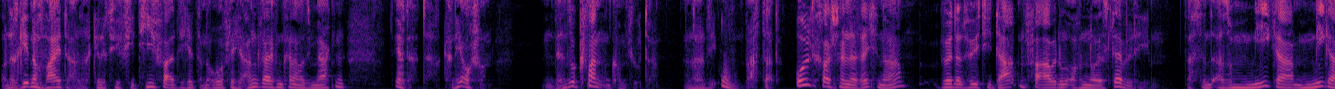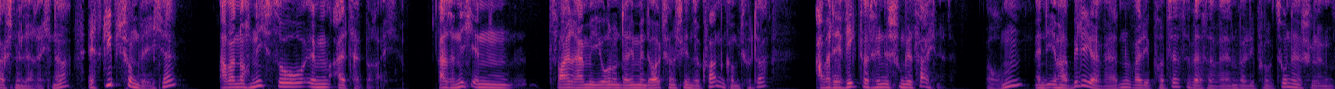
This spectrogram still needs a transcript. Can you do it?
Und das geht noch weiter. Also das geht natürlich viel tiefer, als ich jetzt an der Oberfläche angreifen kann. Aber Sie merken, ja, da, da kann ich auch schon. Und dann so Quantencomputer. Dann sagen Sie, was das? Ultraschnelle Rechner würden natürlich die Datenverarbeitung auf ein neues Level heben. Das sind also mega, mega schnelle Rechner. Es gibt schon welche, aber noch nicht so im Allzeitbereich. Also nicht in zwei, drei Millionen Unternehmen in Deutschland stehen so Quantencomputer, aber der Weg dorthin ist schon gezeichnet. Warum? Wenn die immer billiger werden, weil die Prozesse besser werden, weil die Produktionsherstellung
